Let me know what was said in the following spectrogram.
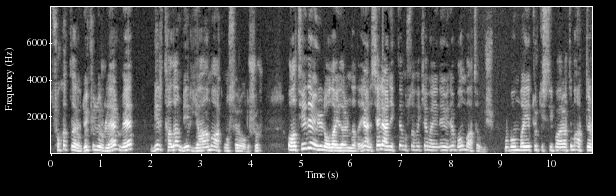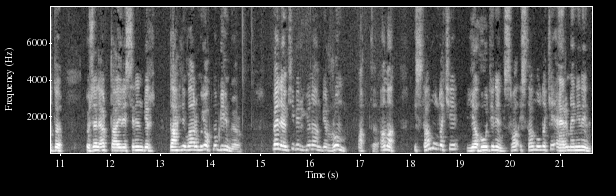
sokaklara dökülürler ve bir talan bir yağma atmosferi oluşur. 6-7 Eylül olaylarında da yani Selanik'te Mustafa Kemal'in evine bomba atılmış. Bu bombayı Türk istihbaratı mı attırdı? Özel Harp Dairesi'nin bir dahli var mı yok mu bilmiyorum. Velev ki bir Yunan, bir Rum attı. Ama İstanbul'daki Yahudinin, İstanbul'daki Ermeninin,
